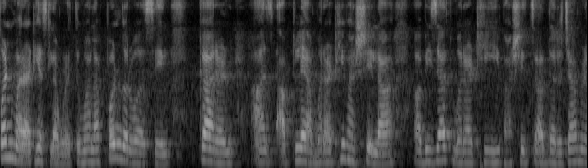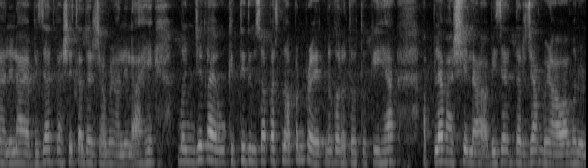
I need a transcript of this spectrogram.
पण मराठी असल्यामुळे तुम्हाला पण गर्व असेल कारण आज आपल्या मराठी भाषेला अभिजात मराठी भाषेचा दर्जा मिळालेला आहे अभिजात भाषेचा दर्जा मिळालेला आहे. म्हणजे काय हो? किती दिवसापासून आपण प्रयत्न करत होतो की ह्या आपल्या भाषेला अभिजात दर्जा मिळावा म्हणून.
